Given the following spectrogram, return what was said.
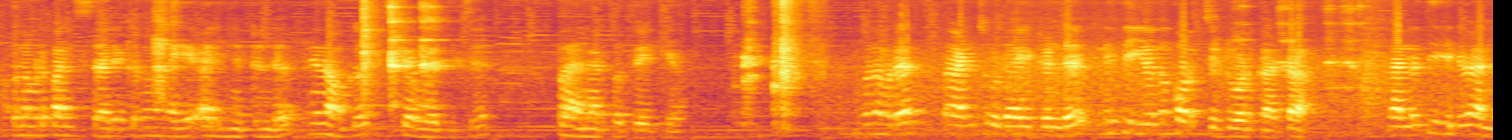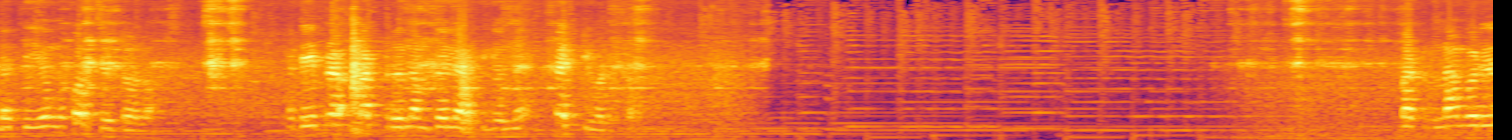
അപ്പോൾ നമ്മുടെ പഞ്ചസാരയൊക്കെ നന്നായി അരിഞ്ഞിട്ടുണ്ട് ഇനി നമുക്ക് സ്റ്റവ് കത്തിച്ച് പാനടുപ്പത്ത് വയ്ക്കാം അപ്പോൾ നമ്മുടെ പാൻ ചൂടായിട്ടുണ്ട്. ഇനി തീ ഒന്ന് കുറച്ചിട്ട് കൊടുക്കാം കേട്ടോ നല്ല തീയിൽ വേണ്ട തീ ഒന്ന് കുറച്ചിട്ടോളാം. അതേ മട്ടർ നമുക്ക് എല്ലാത്തിക്കും ഒന്ന് കറ്റി കൊടുക്കാം. ബട്ടറിനാകുമ്പോൾ ഒരു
